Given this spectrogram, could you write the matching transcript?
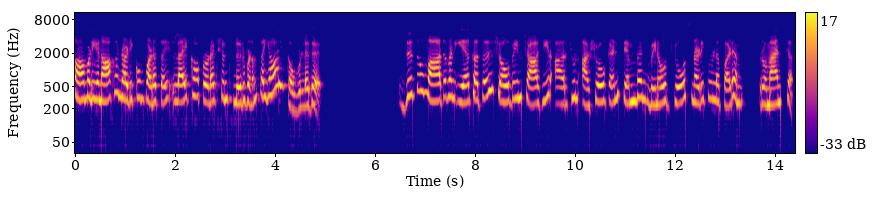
காமெடியனாக நடிக்கும் படத்தை லைகா புரொடக்ஷன்ஸ் நிறுவனம் தயாரிக்க உள்ளது. ஜித்து மாதவன் இயக்கத்தில் ஷோபின் ஷாகிர் அர்ஜுன் அசோகன் செம்பன் வினோத் ஜோஸ் நடித்துள்ள படம் ரொமான்சம்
